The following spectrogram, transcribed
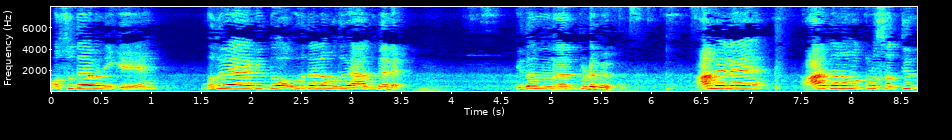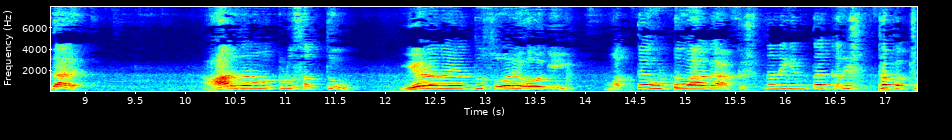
ವಸುದೇವನಿಗೆ ಮದುವೆ ಆಗಿದ್ದು ಅವ್ರದ್ದೆಲ್ಲ ಮದುವೆ ಆದಮೇಲೆ. ಇದನ್ನು ನೆನ್ಪಿಡಬೇಕು. ಆಮೇಲೆ ಆರು ಜನ ಮಕ್ಕಳು ಸತ್ತಿದ್ದಾರೆ. ಆರು ಜನ ಮಕ್ಕಳು ಸತ್ತು ಏಳನೆಯದ್ದು ಸೋರಿ ಹೋಗಿ, ಮತ್ತೆ ಹುಟ್ಟುವಾಗ ಕೃಷ್ಣನಿಗಿಂತ ಕನಿಷ್ಠ ಪಕ್ಷ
